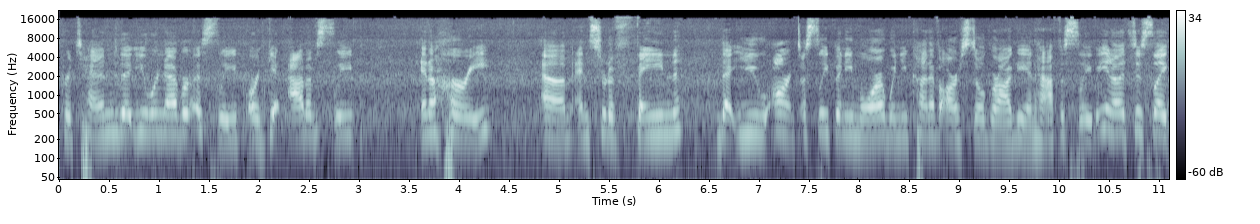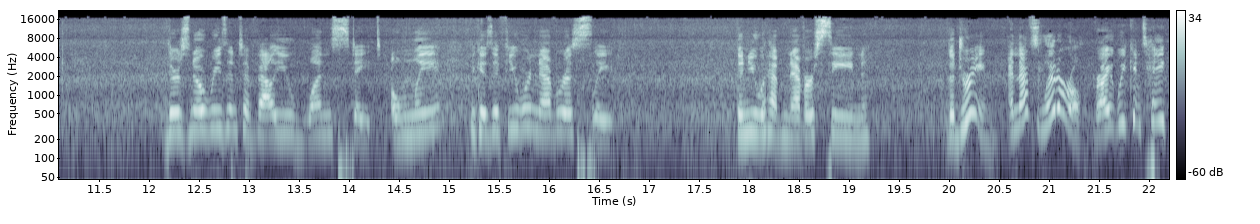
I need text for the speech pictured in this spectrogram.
pretend that you were never asleep or get out of sleep in a hurry um, and sort of feign that you aren't asleep anymore when you kind of are still groggy and half asleep. You know, it's just like there's no reason to value one state only because if you were never asleep, then you would have never seen the dream. And that's literal, right? We can take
